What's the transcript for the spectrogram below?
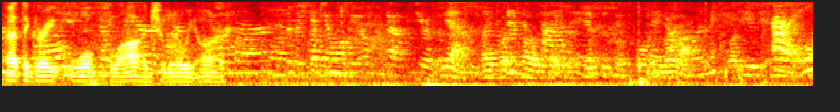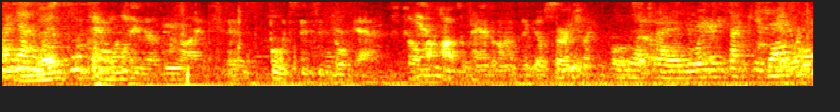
at the Great Wolf Lodge where we are. Yeah, like what clothes, like this is what's going on. And one thing that we like is full extension fill gaps. Tell them my pots and pans, I don't have to go search and I can pull those out. Try underwear, suck your jacket.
